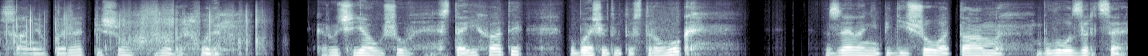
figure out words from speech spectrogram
Саня вперед пішов. Добре, ходимо. Коротше, я ушов з тієї хати, побачив тут островок. Зелені підійшов, а там було озерце.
